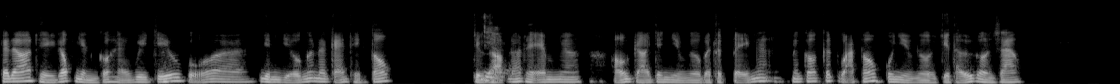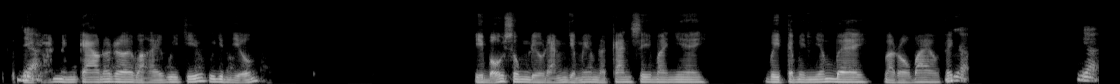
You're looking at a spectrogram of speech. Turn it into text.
cái đó thì góc nhìn của hệ quy chiếu của uh, dinh dưỡng đó, nó cải thiện tốt trường. Dạ. hợp đó thì em uh, hỗ trợ cho nhiều người về thực tiễn á, nó có kết quả tốt của nhiều người chị thử coi sao thì yeah. khả năng cao nó rơi vào hệ quy chiếu của dinh dưỡng chị bổ sung đều đặn dùm em là canxi magie vitamin nhóm B và probiotic dạ. dạ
